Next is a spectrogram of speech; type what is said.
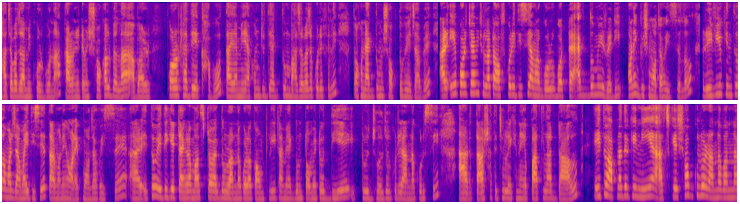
ভাজা ভাজা আমি করব না, কারণ এটা আমি সকালবেলা আবার পরোটা দিয়ে খাব। তাই আমি এখন যদি একদম ভাজা ভাজা করে ফেলি, তখন একদম শক্ত হয়ে যাবে। আর এই পর্যায়ে আমি চুলাটা অফ করে দিছি। আমার গরু বটটা একদমই রেডি অনেক বেশি মজা হয়েছিল। রিভিউ কিন্তু আমার জামাই দিছে। তার মানে অনেক মজা হয়েছে। আর এতো এদিকে ট্যাংরা মাছটাও একদম রান্না করা কমপ্লিট আমি একদম টমেটো দিয়ে একটু ঝোল ঝোল করে রান্না করছি। আর তার সাথে ছিল এখানে পাতলা ডাল। এই তো আপনাদেরকে নিয়ে আজকে সবগুলো রান্না বান্না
